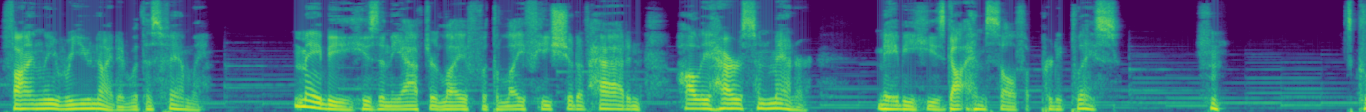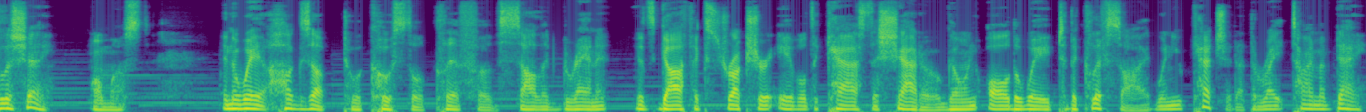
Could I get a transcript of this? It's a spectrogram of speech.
finally reunited with his family. Maybe he's in the afterlife with the life he should have had in Hollyharson Manor. Maybe he's got himself a pretty place. Hmm. it's cliche, almost, in the way it hugs up to a coastal cliff of solid granite, its gothic structure able to cast a shadow going all the way to the cliffside when you catch it at the right time of day.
